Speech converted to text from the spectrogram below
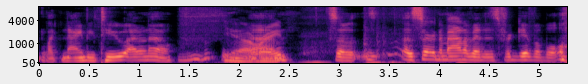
like '92. I don't know. yeah Um, right So a certain amount of it is forgivable.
